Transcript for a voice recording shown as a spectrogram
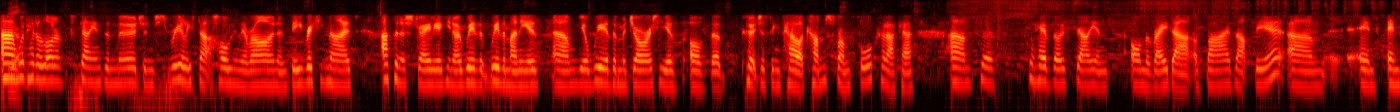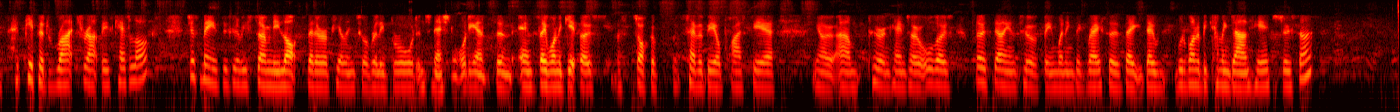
Uh, Yeah. We've had a lot of stallions emerge and just really start holding their own and be recognised up in Australia. You know where the where the money is, um, you know, where the majority of, of the purchasing power comes from for Karaka. Um, to to have those stallions on the radar of buyers up there um, and and peppered right throughout these catalogues just means there's going to be so many lots that are appealing to a really broad international audience, and, and they want to get those the stock of Savabeel, Poitiers, you know, um, Per Incanto, all those those stallions who have been winning big races. They they would want to be coming down here to do so.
